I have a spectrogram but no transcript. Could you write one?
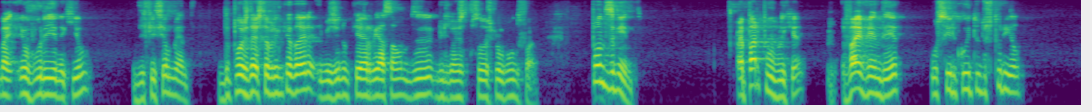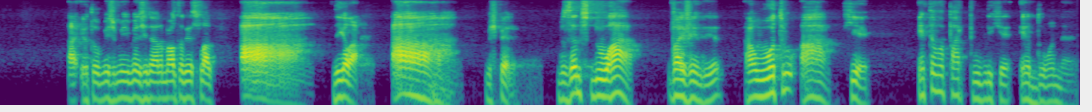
bem, eu voaria naquilo Dificilmente. Depois desta brincadeira, imagino que é a reação de milhões de pessoas pelo mundo fora. Ponto seguinte. A par pública vai vender o circuito do Estoril. Ah, eu estou mesmo a imaginar a malta desse lado. Ah! Diga lá. Ah! Mas espera. Mas antes do A vai vender, há o outro A, que é. Então a par pública é dona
